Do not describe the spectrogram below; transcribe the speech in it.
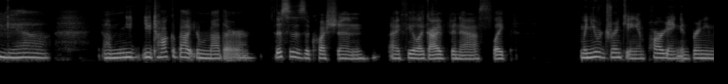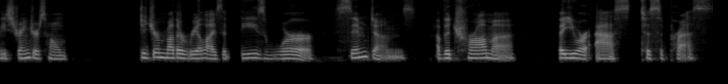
Yeah. Um, you you talk about your mother. This is a question I feel like I've been asked. Like when you were drinking and partying and bringing these strangers home, did your mother realize that these were symptoms of the trauma that you were asked to suppress?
